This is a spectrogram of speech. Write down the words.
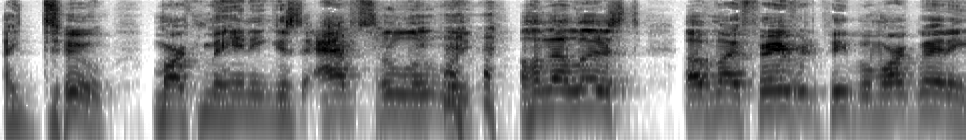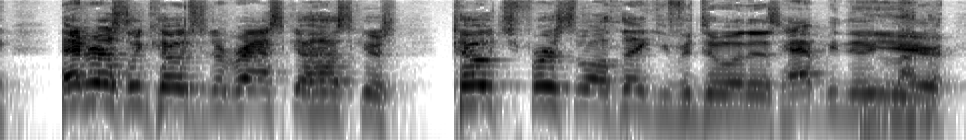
I do. Mark Manning is absolutely on that list of my favorite people. Mark Manning, head wrestling coach, Nebraska Huskers. Coach, first of all, thank you for doing this. Happy New Love Year. it.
